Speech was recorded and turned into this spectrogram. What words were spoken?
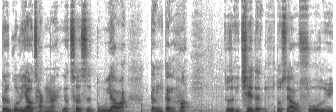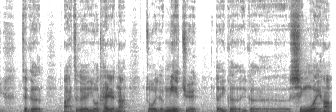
德国的药厂啊，要测试毒药啊，等等哈，就是一切的都是要服务于这个把这个犹太人呐做一个灭绝的一个一个行为哈。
